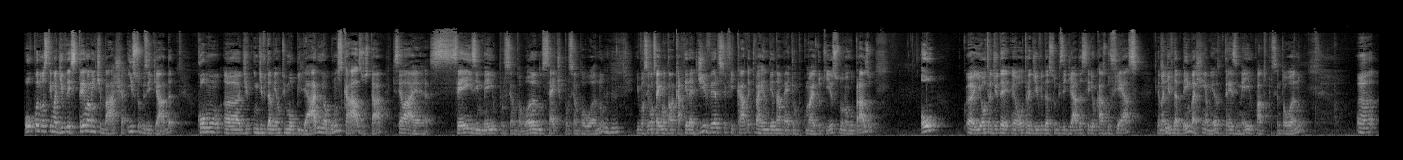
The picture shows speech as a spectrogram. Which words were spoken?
Ou quando você tem uma dívida extremamente baixa e subsidiada, como uh, de endividamento imobiliário em alguns casos, tá? Que sei lá, é 6,5% ao ano, 7% ao ano. Uhum. E você consegue montar uma carteira diversificada que vai render na média um pouco mais do que isso no longo prazo. Ou, uh, e outra dívida, outra dívida subsidiada seria o caso do FIES, que é uma Sim. dívida bem baixinha mesmo, 13,5%, 4% ao ano. Uh,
